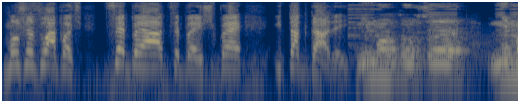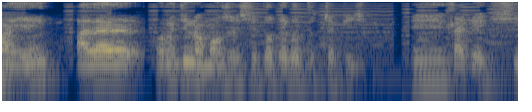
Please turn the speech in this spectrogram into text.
Może złapać CBA, CBŚP i tak dalej. Mimo to, że nie ma jej, ale rodzina może się do tego doczepić. Yy, tak jak się,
